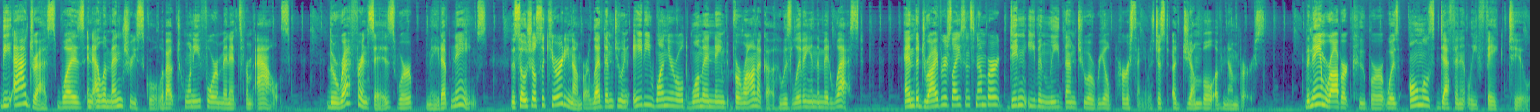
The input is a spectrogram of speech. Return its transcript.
The address was an elementary school about 24 minutes from Al's. The references were made up names. The social security number led them to an 81 year old woman named Veronica who was living in the Midwest. And the driver's license number didn't even lead them to a real person, it was just a jumble of numbers. The name Robert Cooper was almost definitely fake, too.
